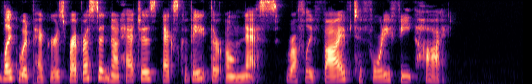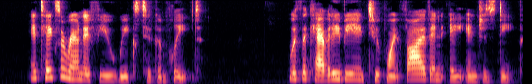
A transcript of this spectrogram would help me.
Like woodpeckers, red breasted nuthatches excavate their own nests, roughly 5 to 40 feet high. It takes around a few weeks to complete, with the cavity being 2.5 and 8 inches deep.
